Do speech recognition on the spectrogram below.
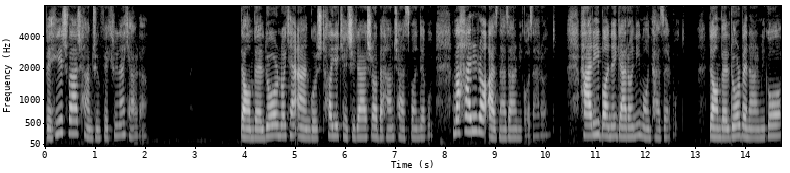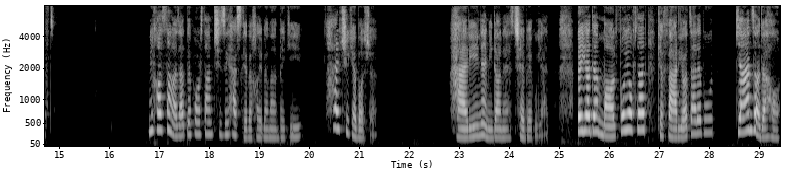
به هیچ وجه همچین فکری نکردم. دامبلدور نوک انگشت های کشیدهش را به هم چسبانده بود و هری را از نظر می گذراند. هری با نگرانی منتظر بود. دامبلدور به نرمی گفت می‌خواستم ازت بپرسم چیزی هست که بخوای به من بگی؟ هر چی که باشه. هری نمی‌دانست چه بگوید. به یاد مالفوی افتاد که فریاد زده بود. گن ها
